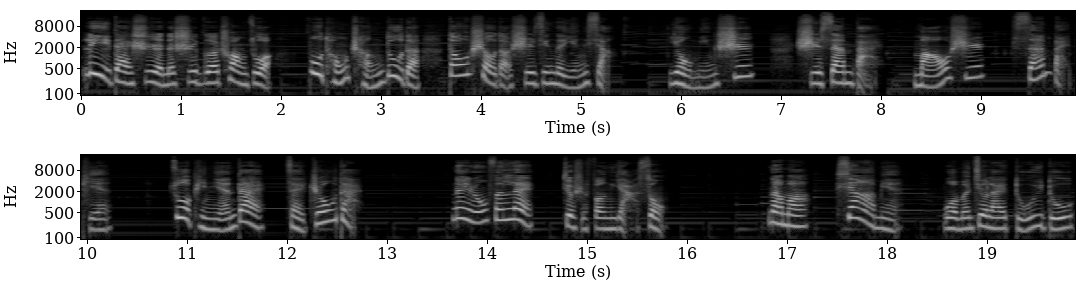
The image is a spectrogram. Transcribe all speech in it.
历代诗人的诗歌创作，不同程度的都受到《诗经》的影响。有名诗诗三百，毛诗三百篇，作品年代在周代，内容分类。就是风雅颂，那么下面我们就来读一读《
